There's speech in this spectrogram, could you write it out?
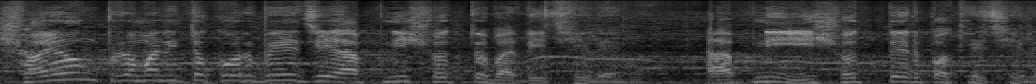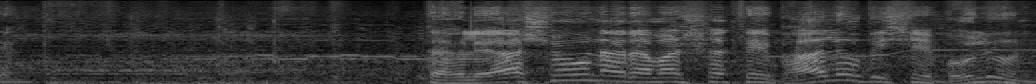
স্বয়ং প্রমাণিত করবে যে আপনি সত্যবাদী ছিলেন। আপনি সত্যের পথে ছিলেন। তাহলে আসুন আর আমার সাথে ভালোবেসে বলুন,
